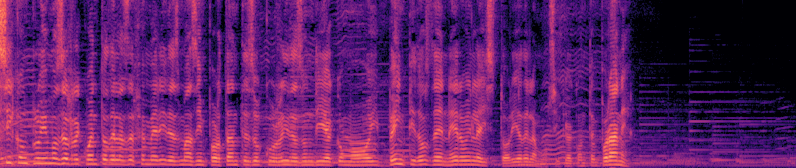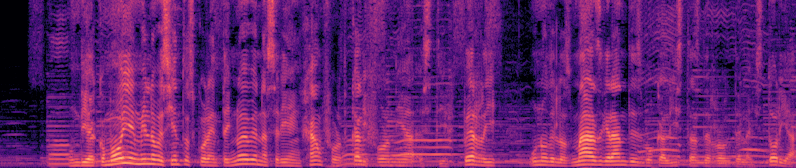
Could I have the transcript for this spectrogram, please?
Así concluimos el recuento de las efemérides más importantes ocurridas un día como hoy, 22 de enero en la historia de la música contemporánea. Un día como hoy, en 1949, nacería en Hanford, California, Steve Perry, uno de los más grandes vocalistas de rock de la historia,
